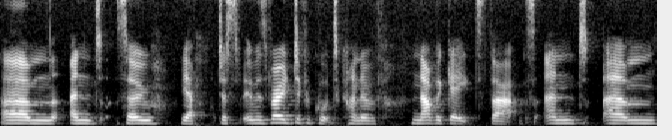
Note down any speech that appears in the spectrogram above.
um, and so yeah, just it was very difficult to kind of navigate that. And um,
